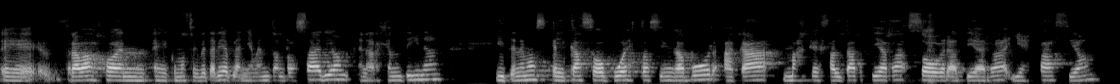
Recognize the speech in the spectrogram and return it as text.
eh, trabajo eh, como secretaria de planeamiento en Rosario, en Argentina, y tenemos el caso opuesto a Singapur, acá más que faltar tierra, sobra tierra y espacio,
